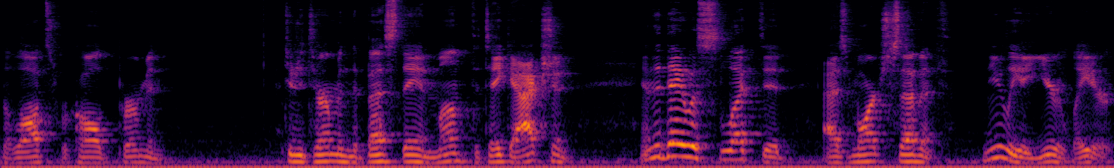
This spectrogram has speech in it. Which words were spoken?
The lots were called Purim, to determine the best day and month to take action. And the day was selected as March 7th, nearly a year later.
